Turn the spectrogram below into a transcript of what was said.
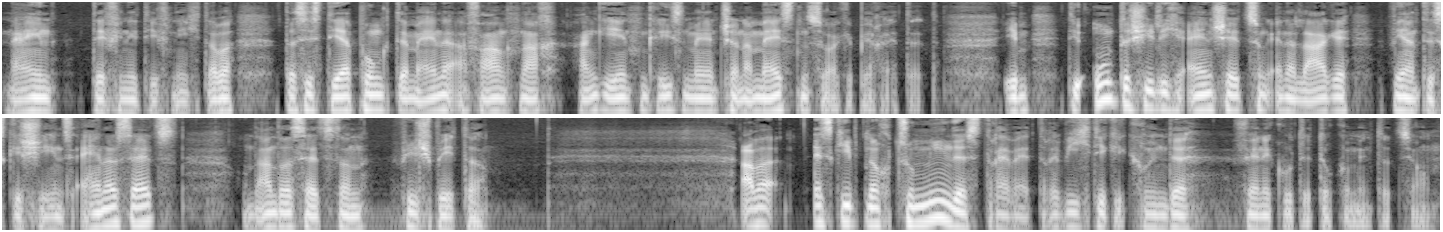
Nein, definitiv nicht. Aber das ist der Punkt, der meiner Erfahrung nach angehenden Krisenmanagern am meisten Sorge bereitet. Eben die unterschiedliche Einschätzung einer Lage während des Geschehens einerseits und andererseits dann viel später. Aber Es gibt noch zumindest drei weitere wichtige Gründe für eine gute Dokumentation.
